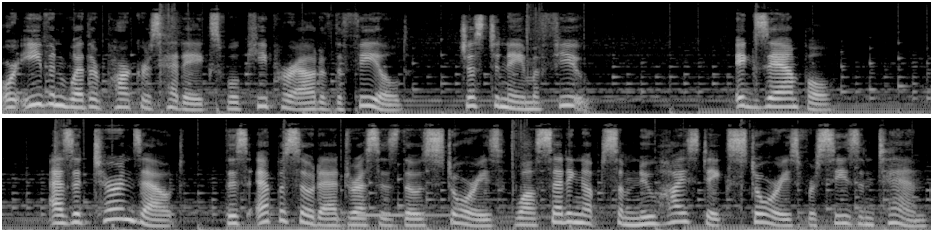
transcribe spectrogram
or even whether Parker's headaches will keep her out of the field, just to name a few. Example as it turns out, this episode addresses those stories while setting up some new high-stakes stories for Season 10,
